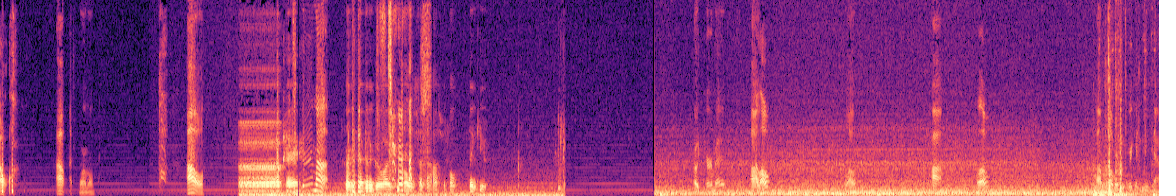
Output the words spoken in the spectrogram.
Oh, Oh, that's normal. Oh, Okay. it's Germa. Alright, I gotta go. I was almost at the hospital. Thank you. Oh, Germa. Um, hello, Hello. Ah, hello. um, no, we're, we can move now.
